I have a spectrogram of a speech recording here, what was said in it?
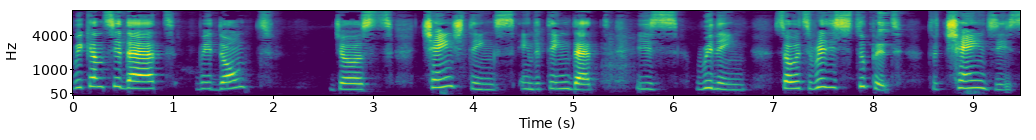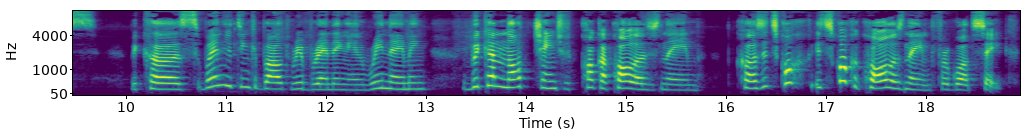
we can see that we don't just change things in the thing that is winning. So it's really stupid to change this because when you think about rebranding and renaming, we cannot change Coca-Cola's name because it's Co- it's Coca-Cola's name for God's sake.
